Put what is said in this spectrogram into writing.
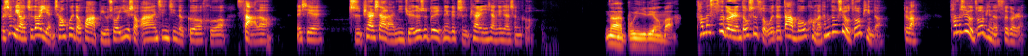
可是你要知道，演唱会的话，比如说一首安安静静的歌和洒了。那些纸片下来，你觉得是对那个纸片印象更加深刻？那不一定吧。他们四个人都是所谓的大 vocal 嘛，他们都是有作品的，对吧？他们是有作品的四个人，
